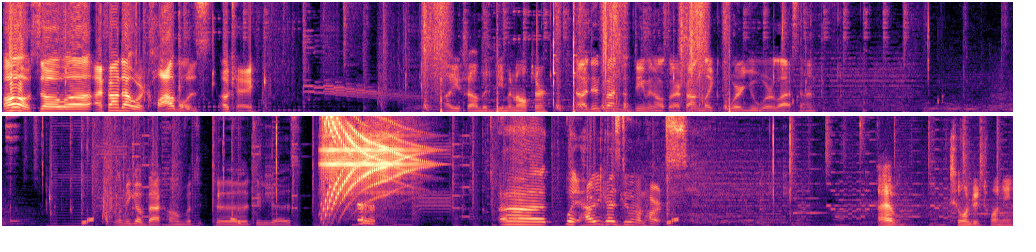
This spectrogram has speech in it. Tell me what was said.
Oh, so uh, I found out where Cloud was. Okay. Oh, you found the demon altar? No, I didn't find the demon altar. I found like where you were last time. Let me go back home with to to you guys. Uh, wait. How are you guys doing on hearts? I have 220.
